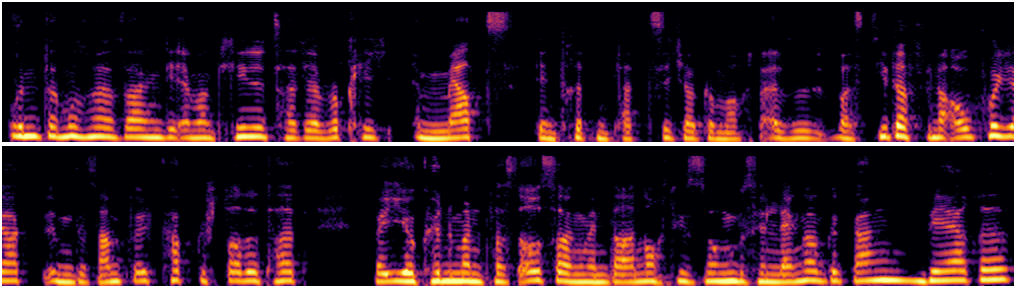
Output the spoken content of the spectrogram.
Und da muss man sagen, die Emma Klinitz hat ja wirklich im März den dritten Platz sicher gemacht. Also was die da für eine Aufholjagd im Gesamtweltcup gestartet hat, bei ihr könnte man fast auch sagen, wenn da noch die Saison ein bisschen länger gegangen wäre,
